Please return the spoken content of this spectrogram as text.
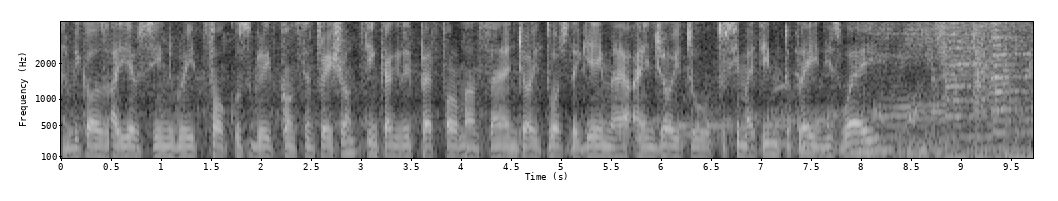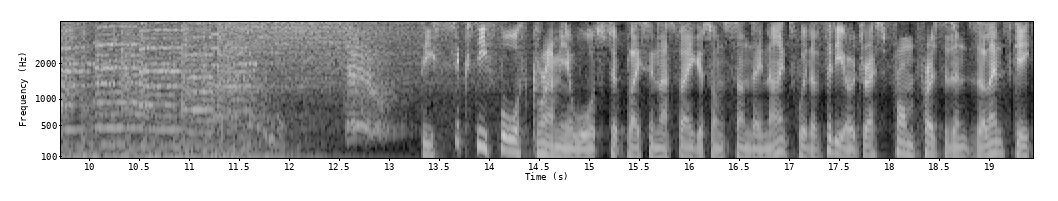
and because I have seen great focus, great concentration, I think a great performance. I enjoy to watch the game. I enjoy to, to see my team to play in this way. The 64th Grammy Awards took place in Las Vegas on Sunday night with a video address from President Zelensky,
